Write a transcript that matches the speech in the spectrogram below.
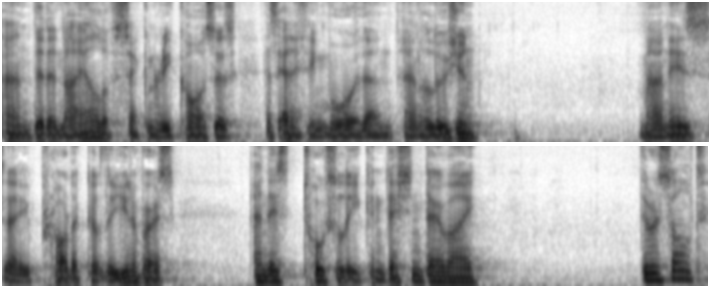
and the denial of secondary causes as anything more than an illusion. Man is a product of the universe and is totally conditioned thereby. The result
